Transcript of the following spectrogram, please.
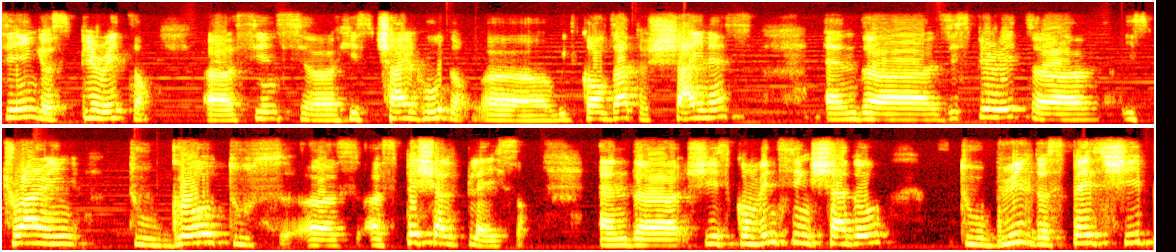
seeing a spirit since his childhood we call that a Shiness and uh, the spirit uh, is trying to go to a, a special place, and uh, she's convincing Shadow to build a spaceship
